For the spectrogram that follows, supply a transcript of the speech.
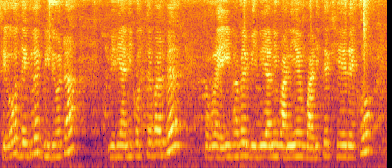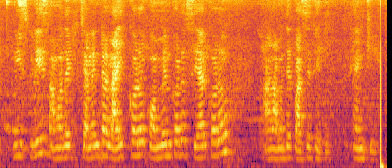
সেও দেখলে ভিডিওটা বিরিয়ানি করতে পারবে। তোমরা এইভাবে বিরিয়ানি বানিয়ে বাড়িতে খেয়ে দেখো। প্লিজ প্লিজ আমাদের চ্যানেলটা লাইক করো কমেন্ট করো শেয়ার করো, আর আমাদের পাশে থেকো। থ্যাংক ইউ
